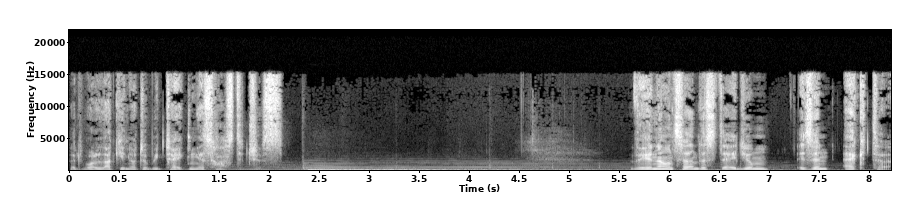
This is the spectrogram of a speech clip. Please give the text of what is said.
that were lucky not to be taken as hostages. The announcer in the stadium is an actor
